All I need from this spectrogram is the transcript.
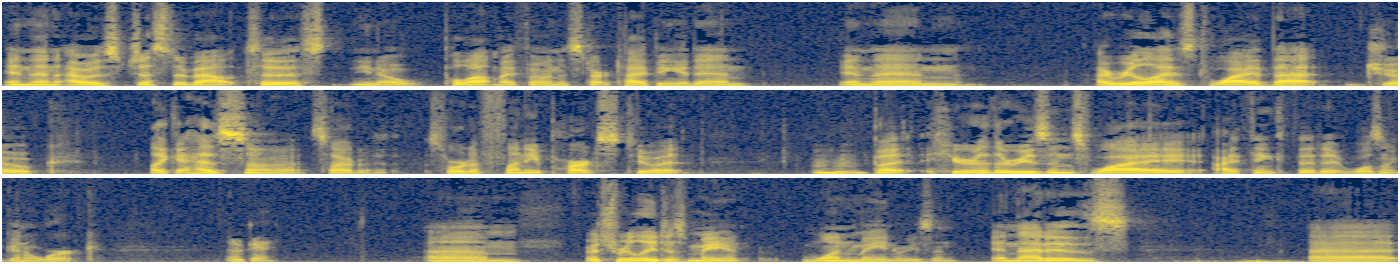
and then I was just about to, you know, pull out my phone and start typing it in, and then I realized why that joke, like it has some sort of sort of funny parts to it, hmm but here are the reasons why I think that it wasn't going to work. Okay. Um, it's really just main, one main reason, and that is uh,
